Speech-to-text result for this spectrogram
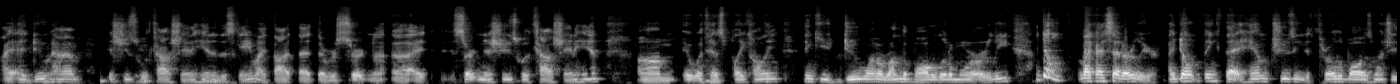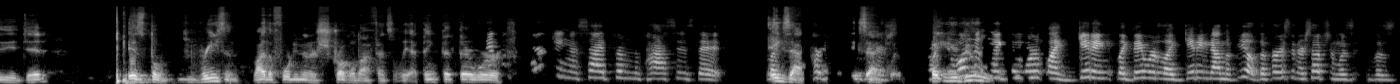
I, I do have issues with Kyle Shanahan in this game. I thought that there were certain uh, certain issues with Kyle Shanahan um, it, with his play calling. I think you do want to run the ball a little more early. I don't, like I said earlier, I don't think that him choosing to throw the ball as much as he did is the reason why the 49ers struggled offensively. I think that there were working aside from the passes that like, exactly exactly. But it wasn't do, like they weren't like getting like they were like getting down the field. The first interception was was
